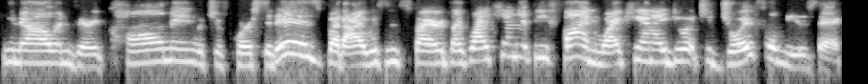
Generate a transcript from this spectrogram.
you know, and very calming, which of course it is. But I was inspired, like, why can't it be fun? Why can't I do it to joyful music?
